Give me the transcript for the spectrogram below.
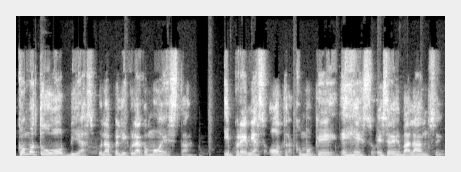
¿Cómo tú obvias una película como esta y premias otra? Como que es eso, ese desbalance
